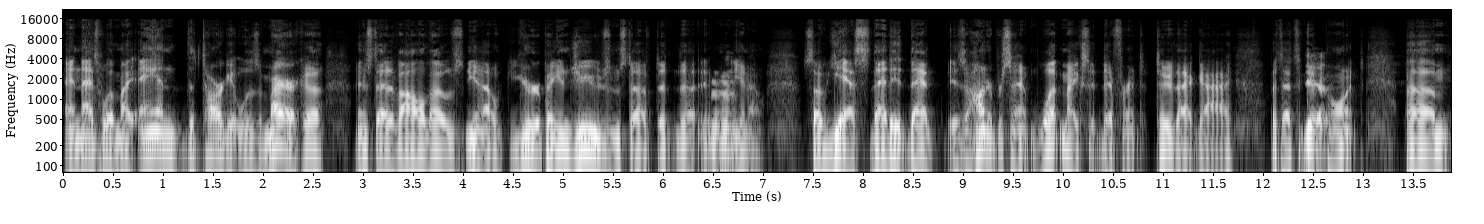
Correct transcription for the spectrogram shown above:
and that's what made and the target was america instead of all those you know european jews and stuff that, that mm-hmm. you know. So yes that that is that is 100% what makes it different to that guy but that's a good point. Um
